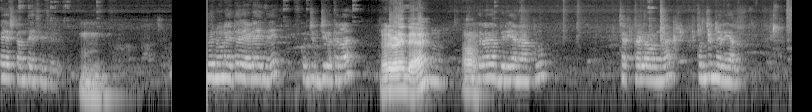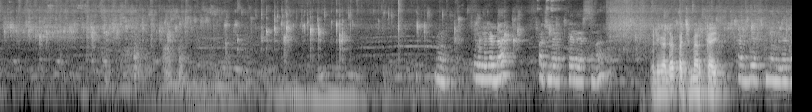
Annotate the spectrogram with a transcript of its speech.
పేస్ట్ అంతా వేసేసేది. నూనె అయితే వేడైంది. కొంచెం జీలకర్ర. నూనె వేడిందే? జీలకర్ర బిర్యానీ ఆకు చెక్క లవంగా కొంచెం మిరియాలు. ఇప్పుడు ఉల్లిగడ్డ పచ్చిమిరపకాయలు వేస్తున్నా. ఉల్లిగడ్డ పచ్చిమిరపకాయ. కట్ చేసుకున్న ఉల్లిగడ్డ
